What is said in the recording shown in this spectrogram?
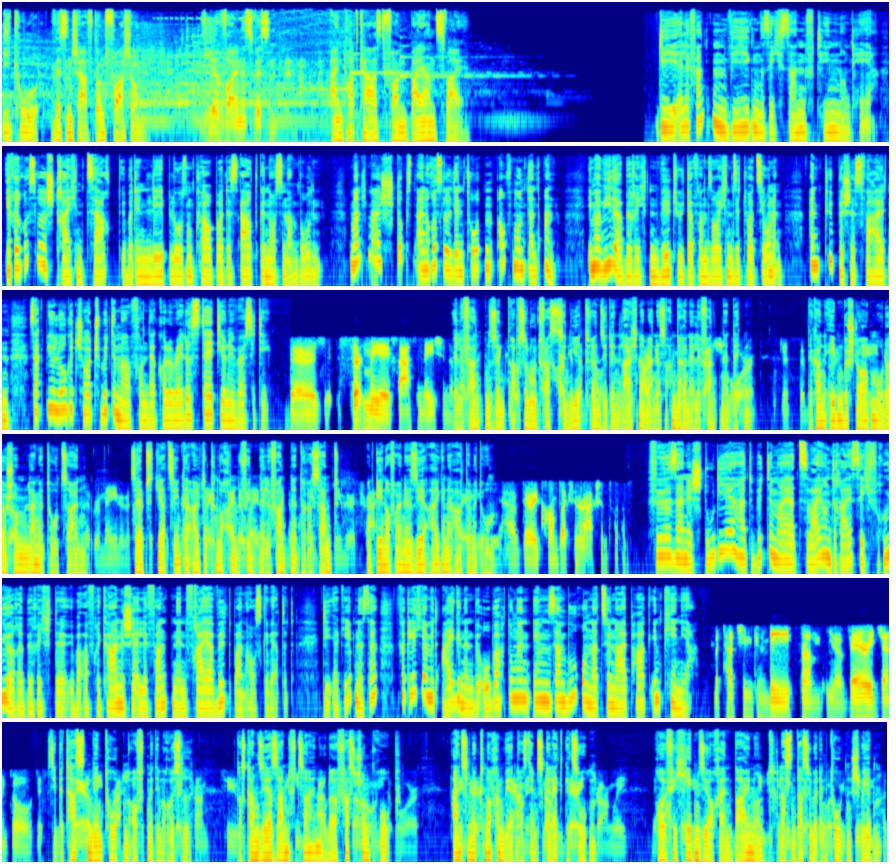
IQ, Wissenschaft und Forschung. Wir wollen es wissen. Ein Podcast von Bayern 2. Die Elefanten wiegen sich sanft hin und her. Ihre Rüssel streichen zart über den leblosen Körper des Artgenossen am Boden. Manchmal stupst ein Rüssel den Toten aufmunternd an. Immer wieder berichten Wildhüter von solchen Situationen. Ein typisches Verhalten, sagt Biologe George Whittemer von der Colorado State University. Elefanten sind absolut fasziniert, wenn sie den Leichnam eines anderen Elefanten entdecken. Der kann eben gestorben oder schon lange tot sein. Selbst jahrzehntealte Knochen finden Elefanten interessant und gehen auf eine sehr eigene Art damit um. Für seine Studie hat Wittemeyer 32 frühere Berichte über afrikanische Elefanten in freier Wildbahn ausgewertet. Die Ergebnisse verglich er mit eigenen Beobachtungen im Samburu Nationalpark in Kenia. Sie betasten den Toten oft mit dem Rüssel. Das kann sehr sanft sein oder fast schon grob. Einzelne Knochen werden aus dem Skelett gezogen. Häufig heben sie auch ein Bein und lassen das über dem Toten schweben.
